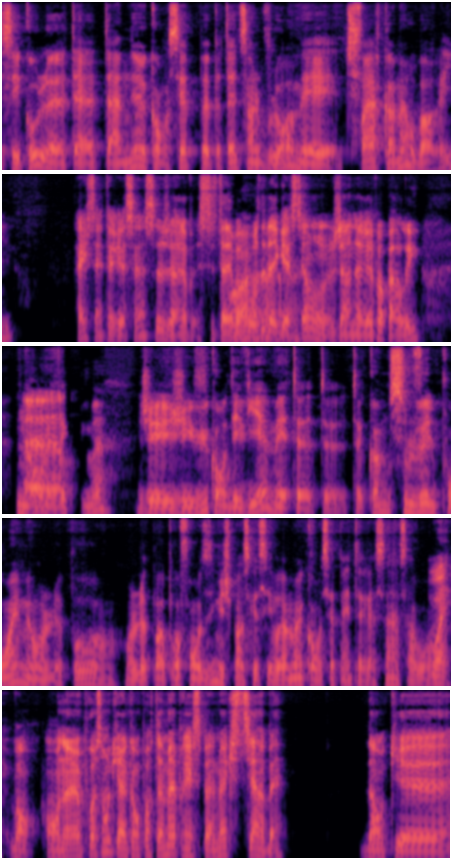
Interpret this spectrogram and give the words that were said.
c'est cool, t'as as amené un concept peut-être sans le vouloir, mais tu fais comment au barreiller? Hey, c'est intéressant ça. Si tu n'avais pas posé la question, j'en aurais pas parlé. Non, euh, effectivement. J'ai vu qu'on déviait, mais tu as, comme soulevé le point, mais on l'a pas on l'a pas approfondi, mais je pense que c'est vraiment un concept intéressant à savoir. Oui, bon, on a un poisson qui a un comportement principalement qui se tient en bas. Donc, euh,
